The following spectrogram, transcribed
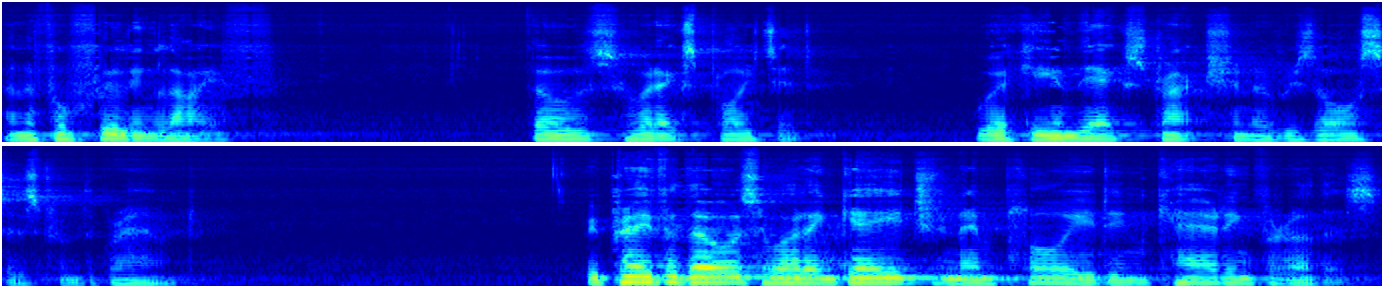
and a fulfilling life, those who are exploited, working in the extraction of resources from the ground. We pray for those who are engaged and employed in caring for others,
